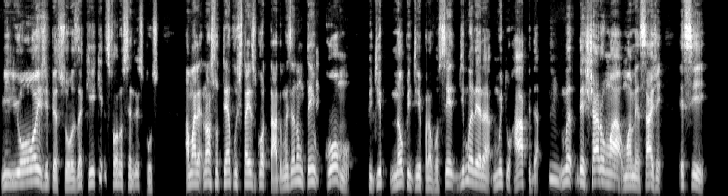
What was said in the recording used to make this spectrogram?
milhões de pessoas aqui que eles foram sendo expulsos. Amália, nosso tempo está esgotado, mas eu não tenho como pedir, não pedir para você, de maneira muito rápida, hum. uma, deixar uma, uma mensagem, esse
